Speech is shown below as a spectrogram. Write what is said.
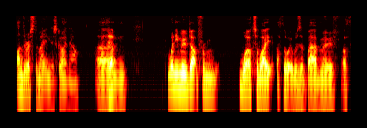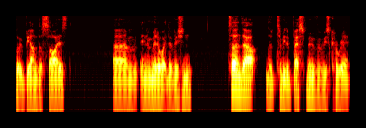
underestimating this guy now. Um, When he moved up from welterweight, I thought it was a bad move. I thought he'd be undersized um, in the middleweight division. Turned out the, to be the best move of his career.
